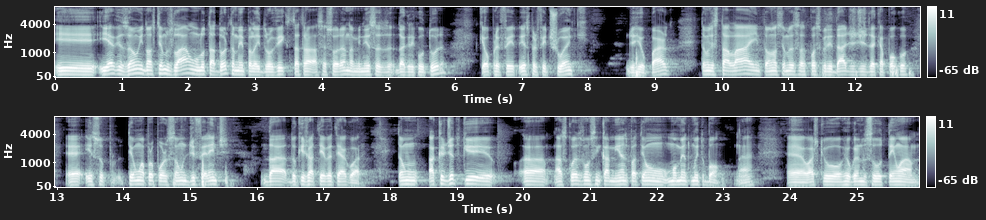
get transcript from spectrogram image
E, e é visão, e nós temos lá um lutador também pela hidrovia que está assessorando a ministra da Agricultura, que é o ex-prefeito Schwank, de Rio Pardo. Então ele está lá, então nós temos essa possibilidade de daqui a pouco é, isso ter uma proporção diferente da, do que já teve até agora. Então acredito que uh, as coisas vão se encaminhando para ter um, um, momento muito bom. Né? É, eu acho que o Rio Grande do Sul tem uma,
